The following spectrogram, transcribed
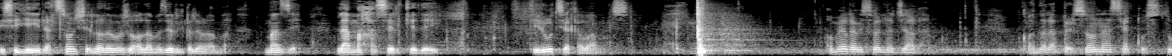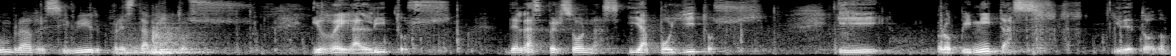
dice יהי רצון שלא נבוש בעולם הזה ולהתפלל לעולם הבא. מה זה? למה חסר כדי? תירוץ acabamos. אומר רבי ישראל נג'רה, cuando la persona se acostumbra a recibir prestamitos y regalitos de las personas y apoyitos y propinitas y de todo,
